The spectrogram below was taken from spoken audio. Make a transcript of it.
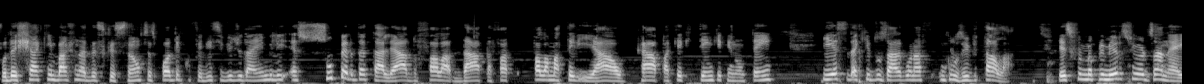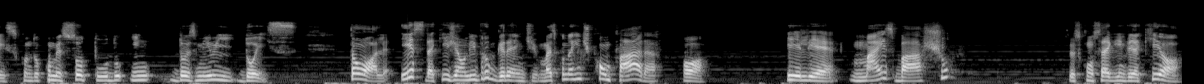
Vou deixar aqui embaixo na descrição, vocês podem conferir. Esse vídeo da Emily é super detalhado, fala data, fala material, capa, o que, que tem, o que, que não tem. E esse daqui dos Argonauts, inclusive, está lá. Esse foi meu primeiro Senhor dos Anéis, quando começou tudo em 2002. Então, olha, esse daqui já é um livro grande, mas quando a gente compara, ó, ele é mais baixo. Vocês conseguem ver aqui, ó.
